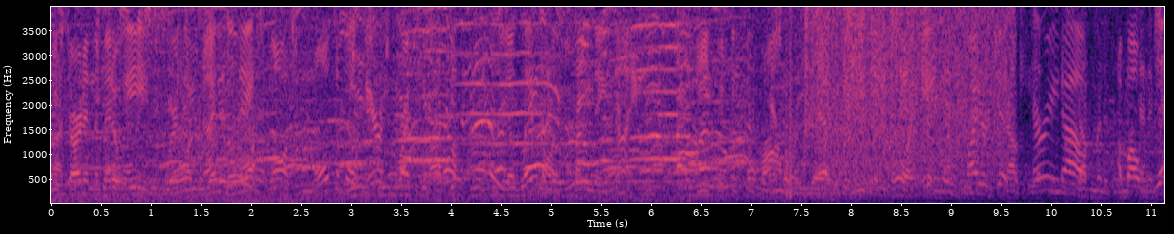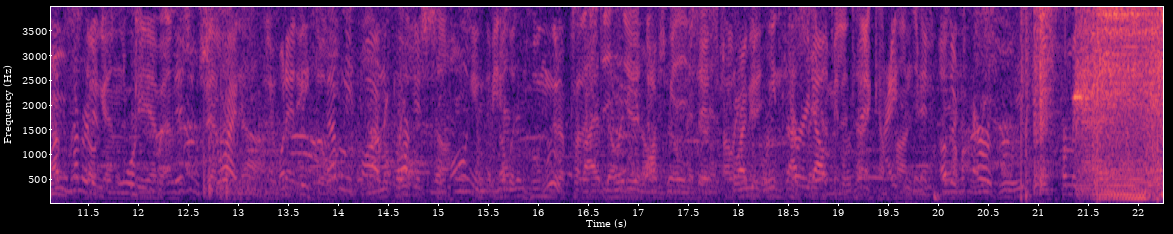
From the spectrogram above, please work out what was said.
We start in the Middle East, where the United States launched multiple airstrikes into Syria late on Sunday night. B-52 bombers deployed 18 fighter jets carried out about 140 precision strikes when at least 75 targets belonging to militant groups. palestinier avvisas av Strikes were inte carried out to prevent ISIS and other terror groups from expanding.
